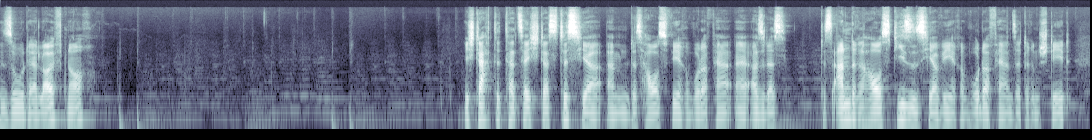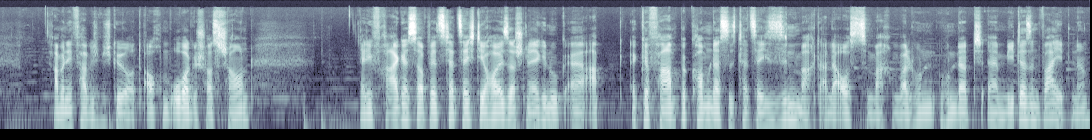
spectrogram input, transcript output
So, der läuft noch. Ich dachte tatsächlich, dass das hier ähm, das Haus wäre, wo der Fer äh, also das das andere Haus dieses Jahr wäre, wo der Fernseher drin steht. Aber in dem Fall habe ich mich gehört. Auch im Obergeschoss schauen. Ja, die Frage ist, ob wir jetzt tatsächlich die Häuser schnell genug äh, abgefarmt bekommen, dass es tatsächlich Sinn macht, alle auszumachen. Weil 100 äh, Meter sind weit, ne?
